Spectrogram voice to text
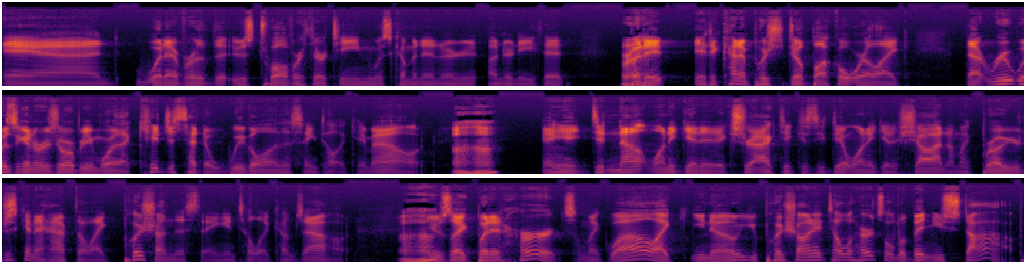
and whatever the, it was twelve or thirteen was coming in under, underneath it, but it it had kind of pushed it to a buccal where like that root wasn't going to resorb anymore. That kid just had to wiggle on this thing till it came out Uh huh. and he did not want to get it extracted because he didn't want to get a shot. And I'm like, bro, you're just gonna have to like push on this thing until it comes out. Uh-huh. He was like, but it hurts. I'm like, well, like you know, you push on it till it hurts a little bit and you stop.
